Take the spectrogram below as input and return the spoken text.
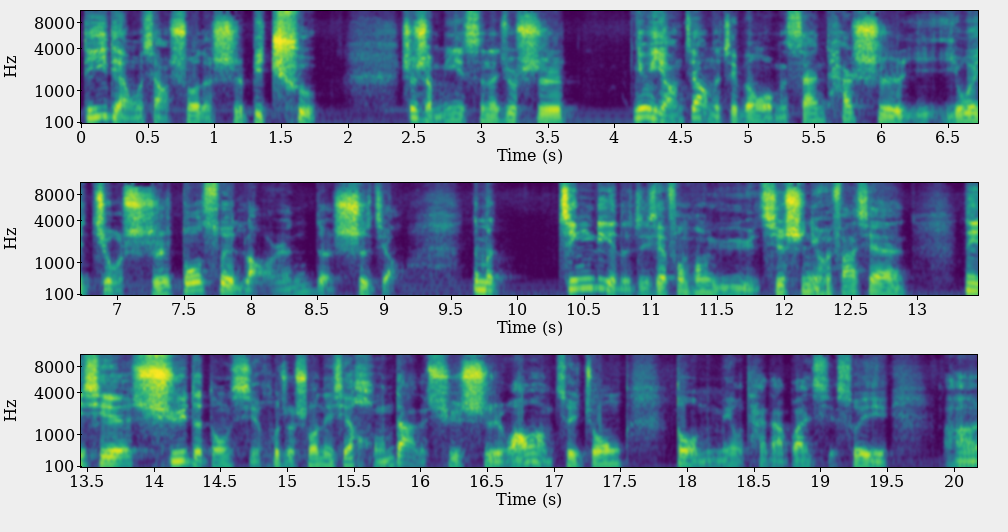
第一点，我想说的是 “be true” 是什么意思呢？就是因为杨绛的这本《我们三》，他是一一位九十多岁老人的视角。那么经历的这些风风雨雨，其实你会发现，那些虚的东西，或者说那些宏大的叙事，往往最终跟我们没有太大关系。所以，啊，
